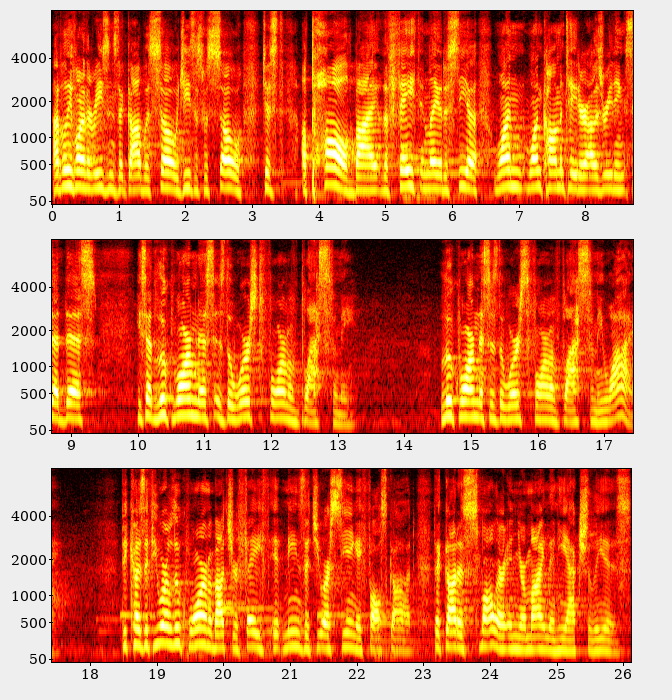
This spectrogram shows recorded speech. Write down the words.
I believe one of the reasons that God was so, Jesus was so just appalled by the faith in Laodicea, one, one commentator I was reading said this. He said, Lukewarmness is the worst form of blasphemy. Lukewarmness is the worst form of blasphemy. Why? Because if you are lukewarm about your faith, it means that you are seeing a false God, that God is smaller in your mind than he actually is.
